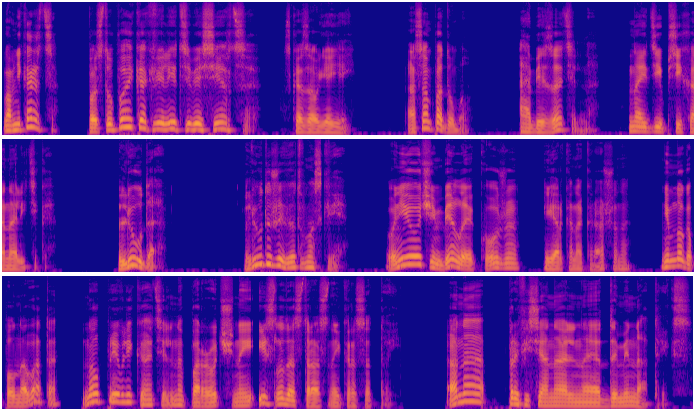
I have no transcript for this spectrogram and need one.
Вам не кажется?» «Поступай, как велит тебе сердце», — сказал я ей. А сам подумал. «Обязательно найди психоаналитика». Люда. Люда живет в Москве. У нее очень белая кожа, ярко накрашена, немного полновата, но привлекательно, порочной и сладострастной красотой. Она профессиональная доминатрикс.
